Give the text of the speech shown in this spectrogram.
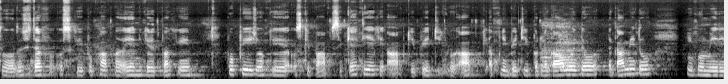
तो दूसरी तरफ़ उसकी पुप्पा पर यानी कि रुतबा की पुप्पी जो कि उसके बाप से कहती है कि आपकी बेटी को, आप अपनी बेटी पर लगाम दो, लगामे दो। कि वो मेरी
